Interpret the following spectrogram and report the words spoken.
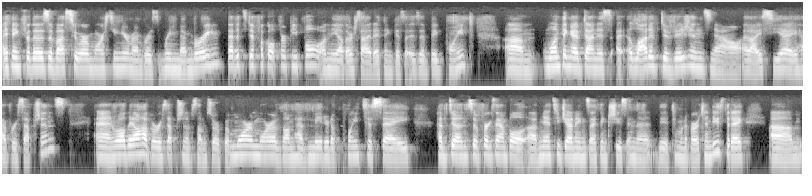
i think for those of us who are more senior members remembering that it's difficult for people on the other side i think is, is a big point. Um, one thing i've done is a lot of divisions now at ica have receptions. And well they all have a reception of some sort but more and more of them have made it a point to say have done. So, for example, um, Nancy Jennings, I think she's in the, the one of our attendees today. Um,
